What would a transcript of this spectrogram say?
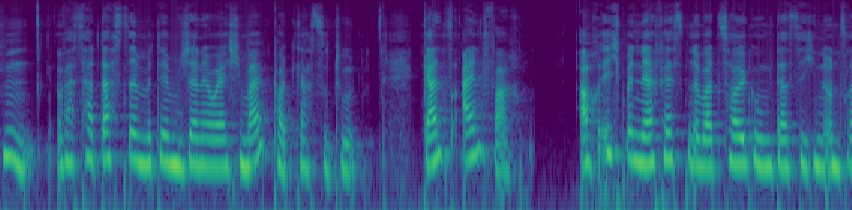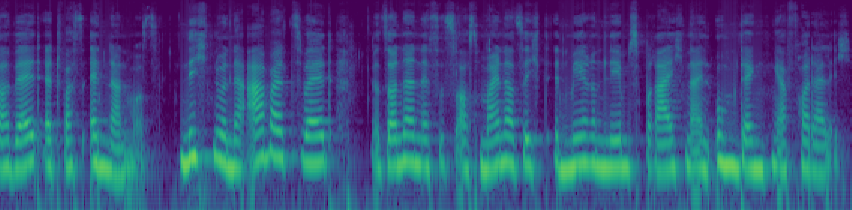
hm, was hat das denn mit dem Generation Y Podcast zu tun? Ganz einfach. Auch ich bin der festen Überzeugung, dass sich in unserer Welt etwas ändern muss. Nicht nur in der Arbeitswelt, sondern es ist aus meiner Sicht in mehreren Lebensbereichen ein Umdenken erforderlich.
